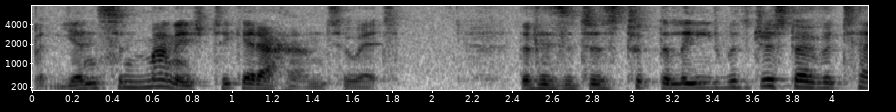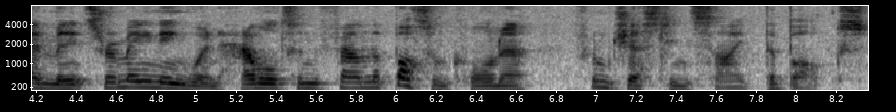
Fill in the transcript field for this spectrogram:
but Jensen managed to get a hand to it. The visitors took the lead with just over 10 minutes remaining when Hamilton found the bottom corner from just inside the box.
